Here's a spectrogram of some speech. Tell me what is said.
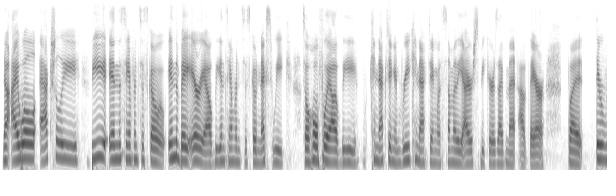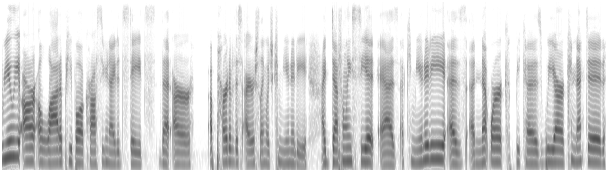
now I will actually be in the San Francisco, in the Bay Area. I'll be in San Francisco next week. So hopefully I'll be connecting and reconnecting with some of the Irish speakers I've met out there. But there really are a lot of people across the United States that are a part of this Irish language community. I definitely see it as a community, as a network, because we are connected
